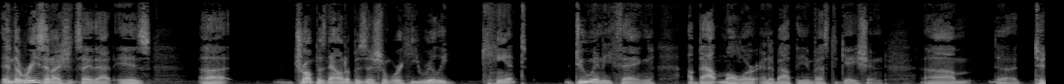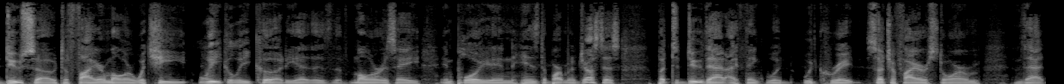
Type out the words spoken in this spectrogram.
and the reason I should say that is Trump is now in a position where he really can't do anything about Mueller and about the investigation. Um, uh, to do so to fire Mueller, which he legally could. He has, Mueller is a employee in his Department of Justice, but to do that, I think would would create such a firestorm that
